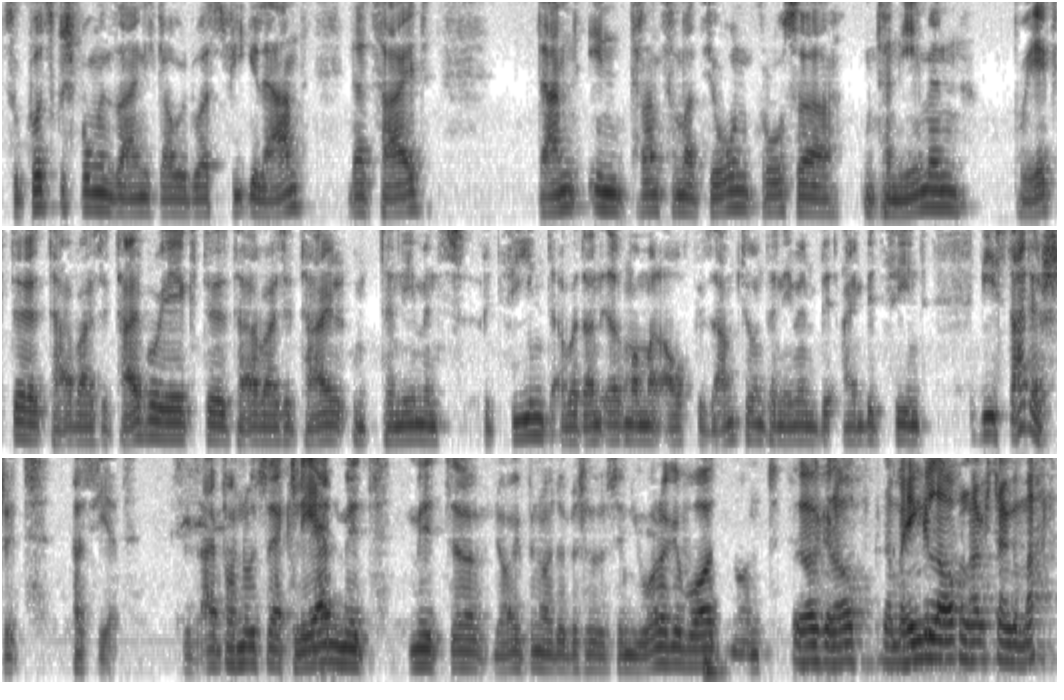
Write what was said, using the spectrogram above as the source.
zu kurz gesprungen sein, ich glaube, du hast viel gelernt in der Zeit, dann in Transformation großer Unternehmen, Projekte, teilweise Teilprojekte, teilweise Teilunternehmensbeziehend, aber dann irgendwann mal auch gesamte Unternehmen einbeziehend. Wie ist da der Schritt passiert? Es ist einfach nur zu erklären mit, mit äh, ja, ich bin heute ein bisschen Seniorer geworden und. Ja, genau. Bin da mal hingelaufen, habe ich dann gemacht.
